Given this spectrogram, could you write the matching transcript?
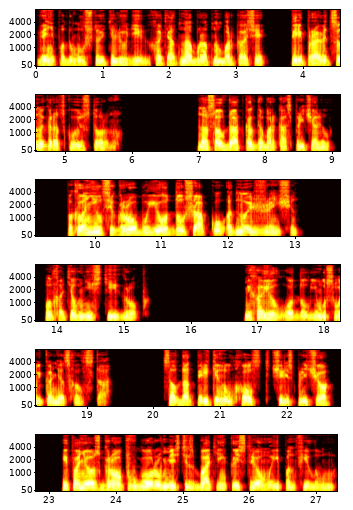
Веня подумал, что эти люди хотят на обратном баркасе переправиться на городскую сторону. Но солдат, когда баркас причалил, поклонился гробу и отдал шапку одной из женщин. Он хотел нести гроб. Михаил отдал ему свой конец холста. Солдат перекинул холст через плечо и понес гроб в гору вместе с батенькой, Стремой и Панфиловым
